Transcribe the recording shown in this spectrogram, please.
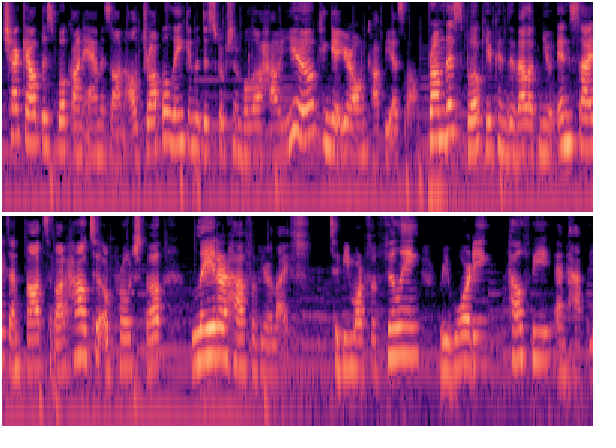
check out this book on Amazon. I'll drop a link in the description below how you can get your own copy as well. From this book, you can develop new insights and thoughts about how to approach the later half of your life to be more fulfilling, rewarding, healthy, and happy.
